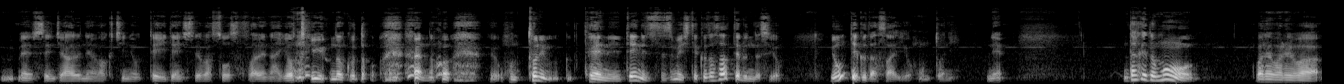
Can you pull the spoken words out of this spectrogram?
メッセンジャー RNA ワクチンによって遺伝子では操作されないよ？っていうようなことをあの本当に丁寧に丁寧に説明してくださってるんですよ。読んでくださいよ本当に。ね。だけども我々は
